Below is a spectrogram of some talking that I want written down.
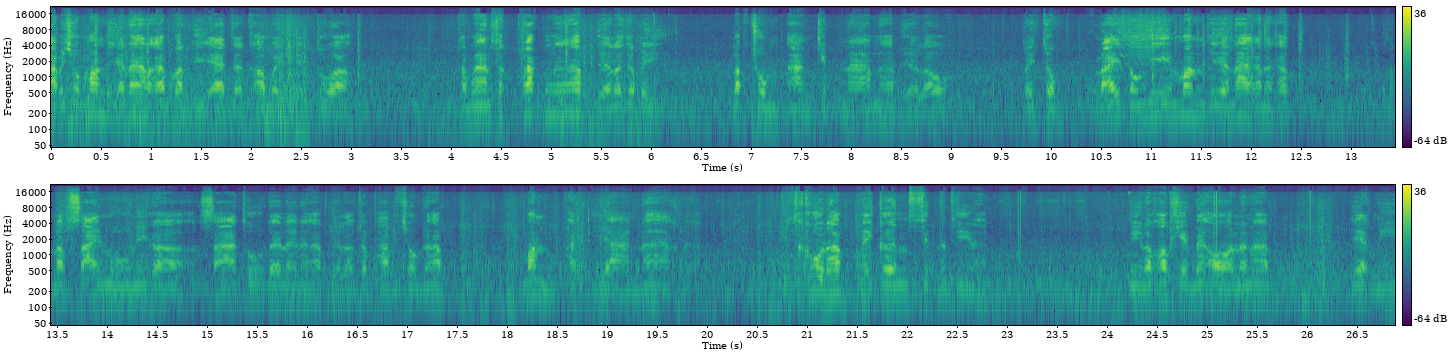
าไปชมม่อนพญานาคนะครับ ก่อนที่แอดจะเข้าไปเตรียมตัวทำงานสักพักนึงนะครับ เดี๋ยวเราจะไปรับชมอ่างเก็บน้ำนะครับ เดี๋ยวเราไปจบไลฟ์ตรงที่ม่อนพญานาคกันนะครับสำหรับสายมูนี่ก็สาธุได้เลยนะครับ เดี๋ยวเราจะพาไปชมนะครับ ม่อนพญานาคนะครับอีกสักครู่นะครับ ไม่เกินสิบนาทีนะครับ นี่เราเข้าเขตแม่ออนแล้วนะครับ แยกนี้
